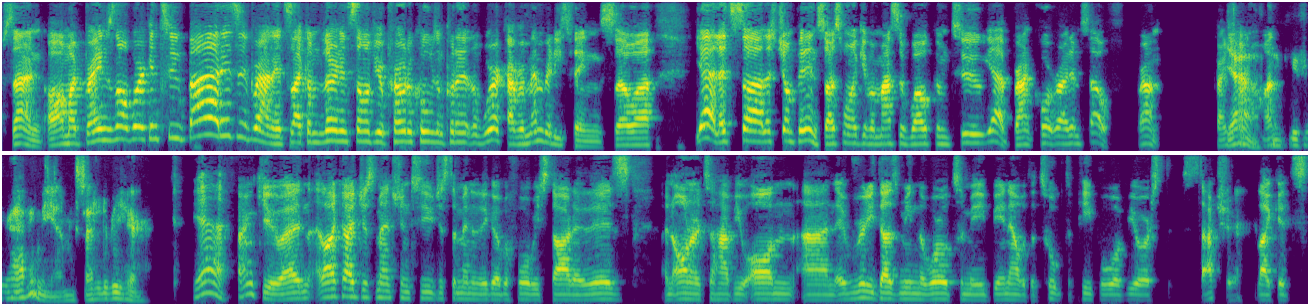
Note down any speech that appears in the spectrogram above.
son. Oh, my brain's not working too bad, is it, Brant? It's like I'm learning some of your protocols and putting it to work. I remember these things. So, uh, yeah, let's uh, let's jump in. So, I just want to give a massive welcome to yeah, Brant Cortright himself. Brant. yeah, thank you for having me. I'm excited to be here. Yeah, thank you. And like I just mentioned to you just a minute ago before we started, it is an honor to have you on, and it really does mean the world to me being able to talk to people of your st- stature. Like it's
